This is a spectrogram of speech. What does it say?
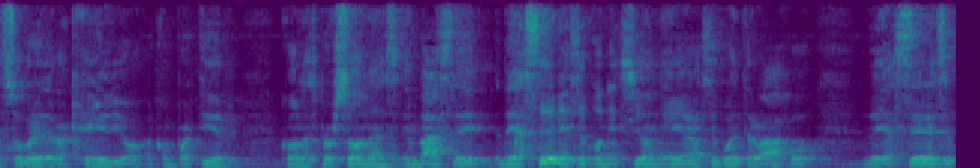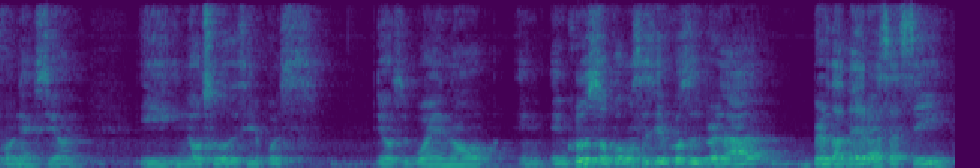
sobre el Evangelio, a compartir con las personas en base de, hacer esa conexión. Ella hace buen trabajo de hacer esa conexión y, no solo decir, pues, Dios es bueno. incluso podemos decir cosas verdad, verdaderas así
